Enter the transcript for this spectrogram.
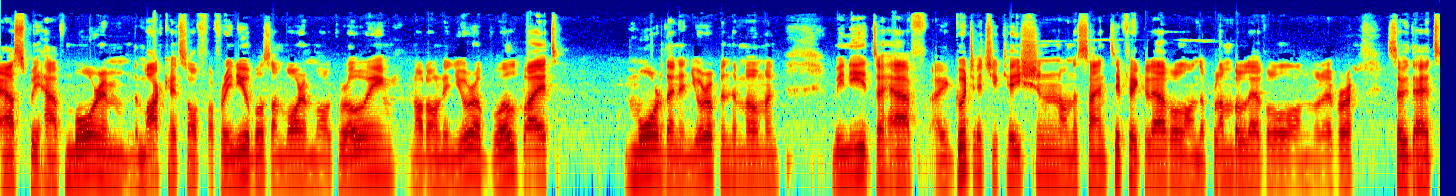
as we have more in the markets of, of renewables are more and more growing, not only in Europe, worldwide, more than in Europe in the moment. We need to have a good education on the scientific level, on the plumber level, on whatever, so that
